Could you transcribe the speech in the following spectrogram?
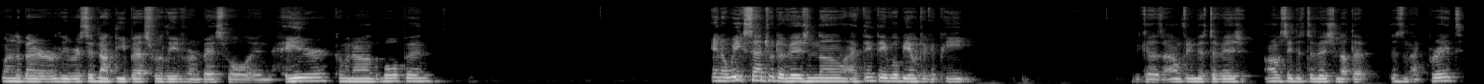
one of the better relievers, if not the best reliever in baseball, in Hader coming out of the bullpen. In a weak Central Division, though, I think they will be able to compete because I don't think this division, obviously, this division not that isn't that great.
